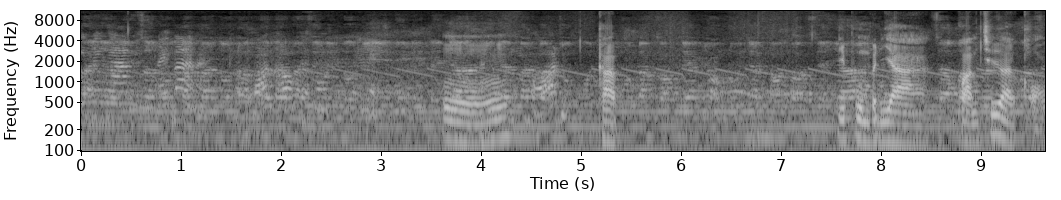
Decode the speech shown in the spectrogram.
ไม่งามอยู่ในบ้านอะขอออกให้หมดนี่แหละอืมขอครับนี่ภูมิปัญญาความเชื่อของ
